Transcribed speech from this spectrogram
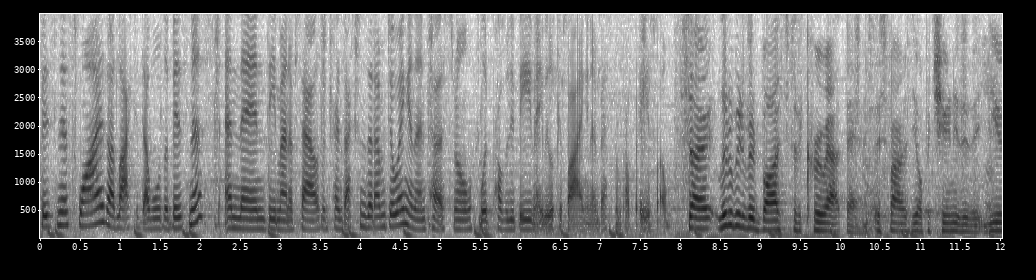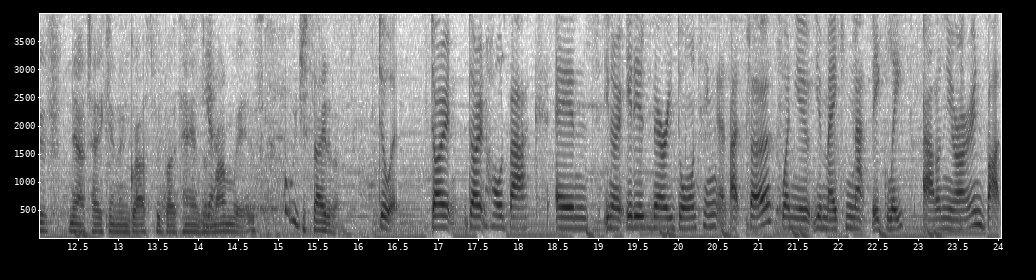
Business wise, I'd like to double the business and then the amount of sales and transactions that I'm doing and then personal would probably be maybe look at buying an investment property as well. So a little bit of advice for the crew out there as far as the opportunity that you've now taken and grasped with both hands and yeah. run with, what would you say to them? Do it. Don't, don't hold back. And you know it is very daunting at, at first when you, you're making that big leap out on your own but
